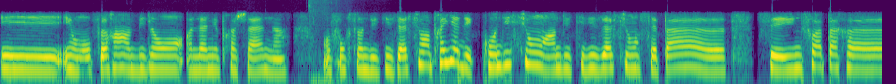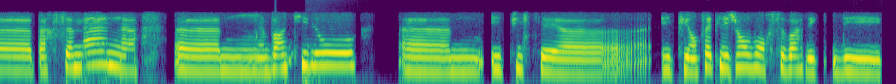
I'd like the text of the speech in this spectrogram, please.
et, et on fera un bilan l'année prochaine en fonction de l'utilisation. Après, il y a des conditions hein, d'utilisation. C'est pas, euh, c'est une fois par euh, par semaine, euh, 20 kilos. Euh, et puis c'est euh, et puis en fait les gens vont recevoir des des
